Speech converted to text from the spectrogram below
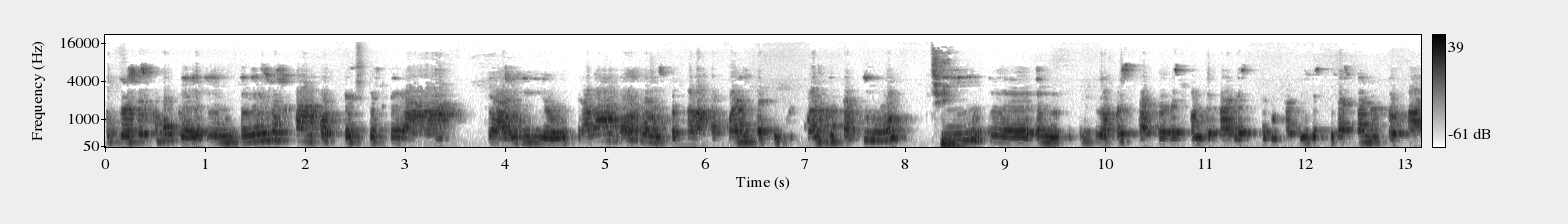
Entonces, como que en, en, esos campos es que se ha se ha dividido mi trabajo, realizo trabajo cualitativo y cuantitativo, y eh, en ese sentido pues trato de responder varias preguntas de investigación en torno a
